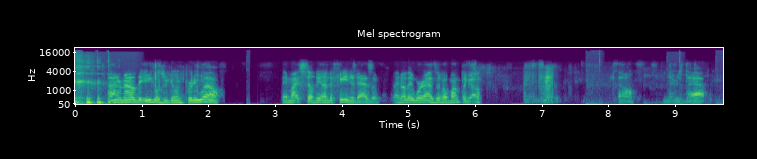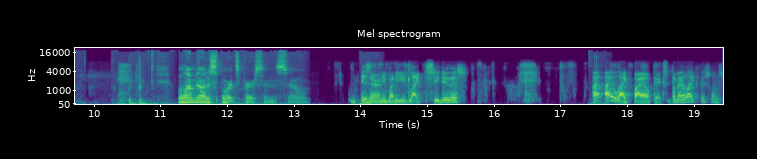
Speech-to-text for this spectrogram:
I don't know. The Eagles are doing pretty well. They might still be undefeated as of I know they were as of a month ago. So there's that. Well, I'm not a sports person, so Is there anybody you'd like to see do this? I, I like biopics, but I like this one's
